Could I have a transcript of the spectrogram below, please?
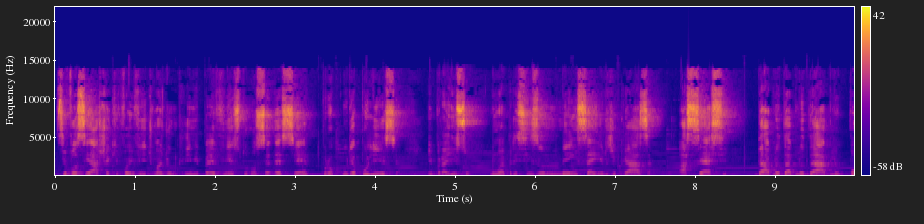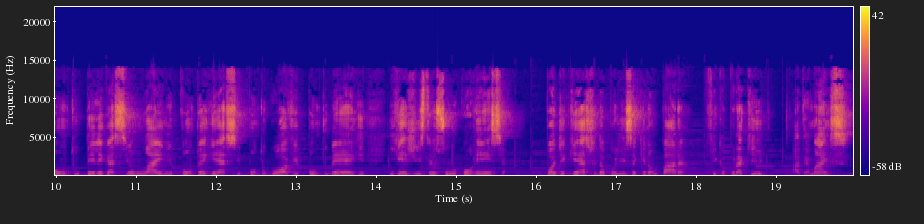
Se você acha que foi vítima de um crime previsto no CDC, procure a polícia. E para isso, não é preciso nem sair de casa. Acesse www.delegaciaonline.rs.gov.br e registre a sua ocorrência. O podcast da Polícia que não para fica por aqui. Até mais!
